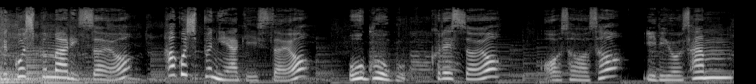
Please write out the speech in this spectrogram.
듣고 싶은 말 있어요? 하고 싶은 이야기 있어요? 오구오구 그랬어요? 어서어서 1253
